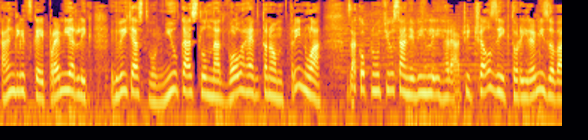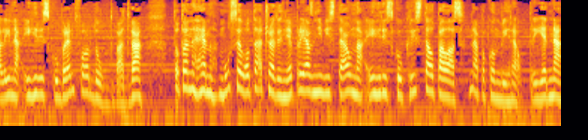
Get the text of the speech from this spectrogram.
anglickej Premier League k víťazstvu Newcastle nad Wolverhamptonom 3-0. Zakopnutiu sa nevyhli hráči Chelsea, ktorí remizovali na ihrisku Brentfordu 2-2. Tottenham musel otáčať nepriaznivý stav na ihrisku Crystal Palace, napokon vyhral 3-1.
